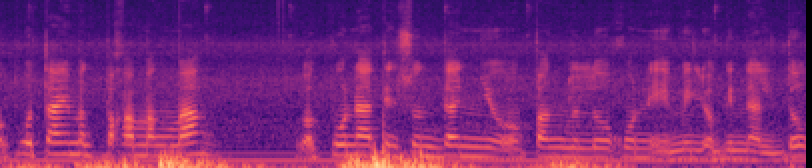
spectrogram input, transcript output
wag po tayo magpakamangmang. Wag po natin sundan nyo ang pangluloko ni Emilio Ginaldo.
